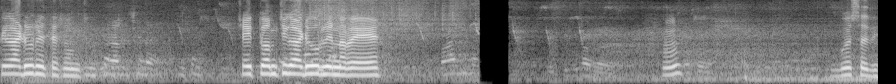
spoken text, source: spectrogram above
ते गाडीवर येते तुमची चैतू आमची गाडीवर येणार आहे? बस आधी.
